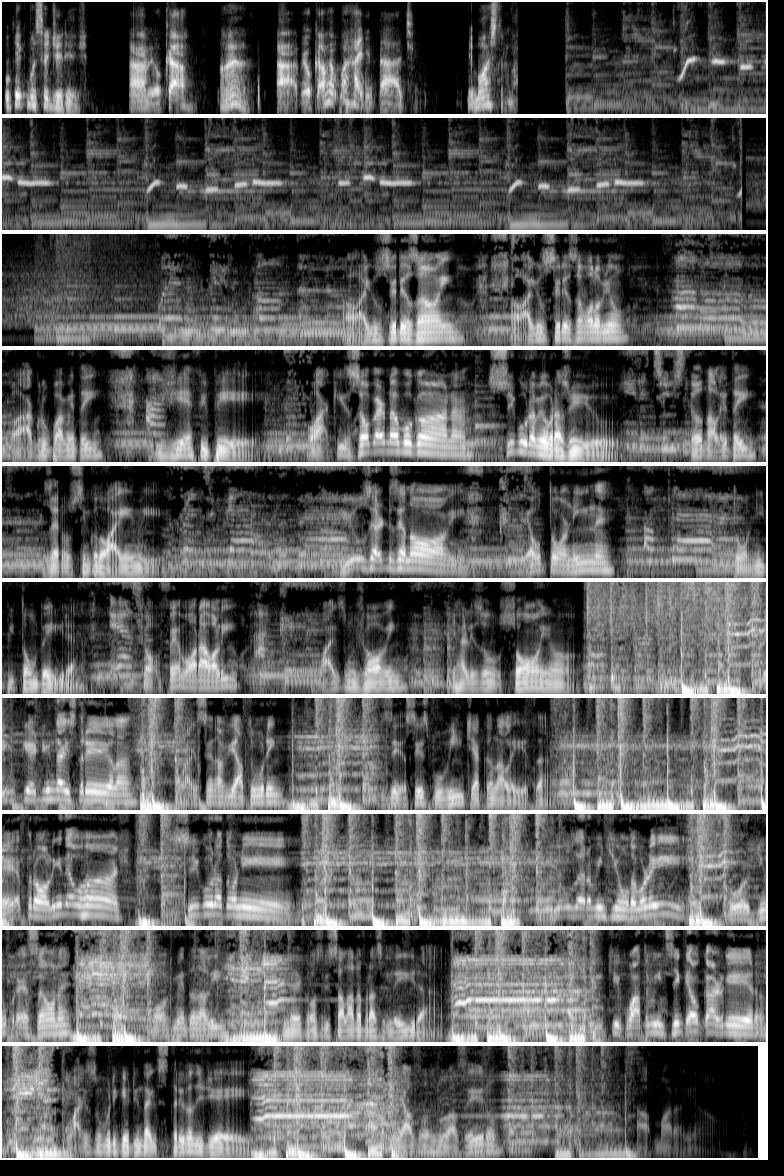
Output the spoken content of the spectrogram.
O que, que você dirige? Ah, meu carro? Ah, é? Ah, meu carro é uma raridade. Me mostra. Aí o Cerezão, hein? Aí o Cerezão, volume 1. Ó, agrupamento aí. GFP. Aqui São Pernambucana. Segura meu Brasil. Eu na letra aí. 05 do AM. E o 019. É o Toninho, né? Toninho Pitombeira. Chofé moral ali. Mais um jovem que realizou o sonho. Brinquedinho da estrela. Vai ser na viatura, hein? 16 por 20 é a canaleta. Petrolina é o rancho. Segura, Toninho. E o 021, tá por aí? Gordinho pressão, né? Movimentando ali. Negócio de salada brasileira. 24, 25 é o cargueiro. Mais um brinquedinho da estrela DJ. Real Juazeiro. Ah, Maranhão.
